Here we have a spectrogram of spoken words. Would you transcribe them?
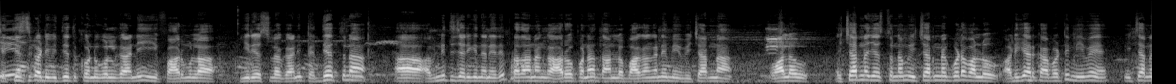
ఛత్తీస్గఢ్ విద్యుత్ కొనుగోలు కానీ ఈ ఫార్ములా ఈ రేసులో కానీ పెద్ద ఎత్తున అవినీతి జరిగింది అనేది ప్రధానంగా ఆరోపణ. దానిలో భాగంగానే మేము విచారణ వాళ్ళు విచారణ చేస్తున్నాము. విచారణకు కూడా వాళ్ళు అడిగారు కాబట్టి మేమే విచారణ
